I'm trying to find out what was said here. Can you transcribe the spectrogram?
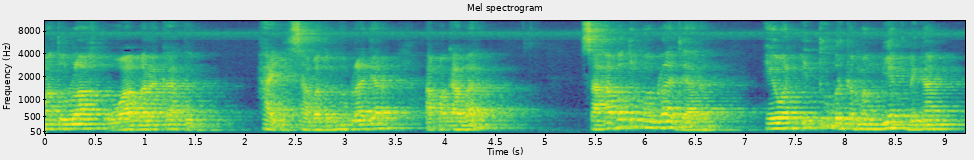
Warahmatullahi wabarakatuh. Hai sahabat rumah belajar, apa kabar? Sahabat rumah belajar, hewan itu berkembang biak dengan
